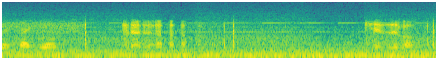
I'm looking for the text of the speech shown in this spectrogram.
Le sac Qu'est-ce que c'est bon?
